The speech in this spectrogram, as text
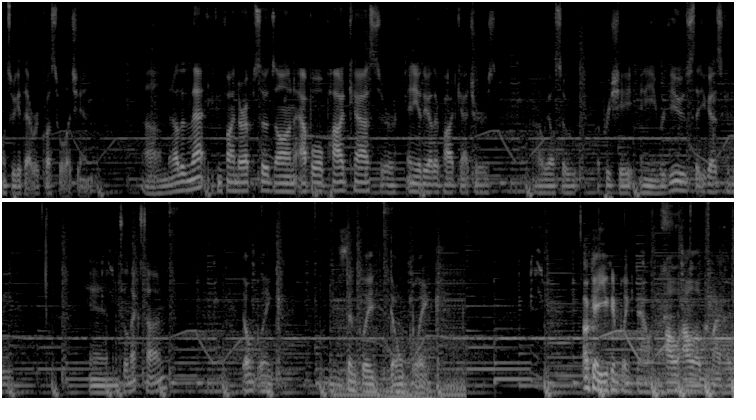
once we get that request, we'll let you in. Um, and other than that, you can find our episodes on Apple Podcasts or any of the other podcatchers. Uh, we also appreciate any reviews that you guys could leave. And until next time, Don't blink. Simply don't blink. Okay, you can blink now. I'll I'll open my eyes.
